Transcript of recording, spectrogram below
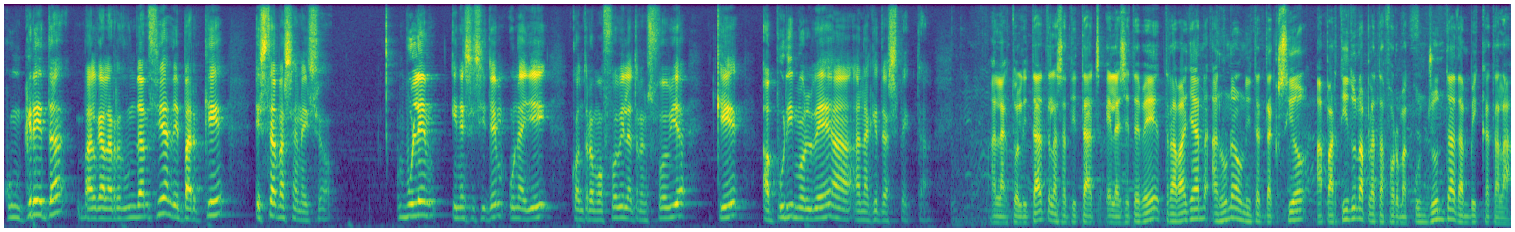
concreta, valga la redundància, de per què està passant això. Volem i necessitem una llei contra l'homofòbia i la transfòbia que apuri molt bé a, en aquest aspecte. En l'actualitat, les entitats LGTB treballen en una unitat d'acció a partir d'una plataforma conjunta d'àmbit català,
